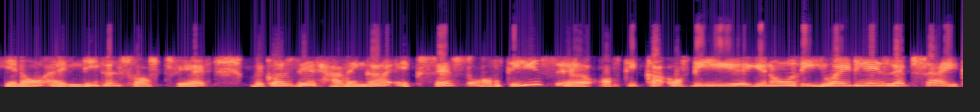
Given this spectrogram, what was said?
you know, a legal software because they're having a access of these uh, of the of the you know the UIDAI's website.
